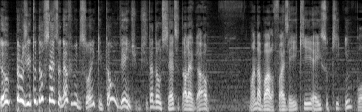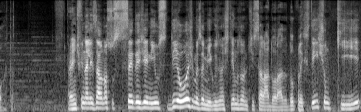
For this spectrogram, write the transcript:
eu, pelo jeito deu certo, né? O filme do Sonic. Então, gente, se tá dando certo, se tá legal, manda bala, faz aí que é isso que importa. Para a gente finalizar o nosso CDG News de hoje, meus amigos, nós temos uma notícia lá do lado do PlayStation que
